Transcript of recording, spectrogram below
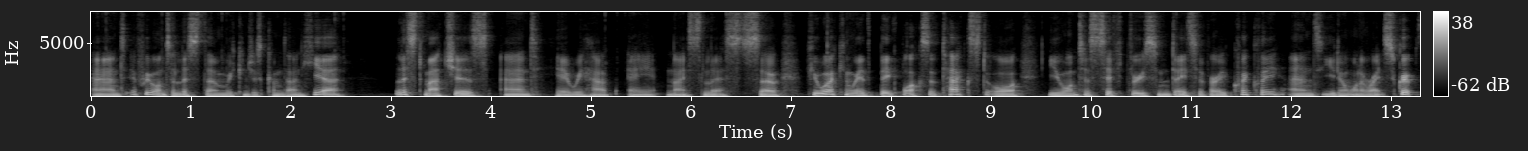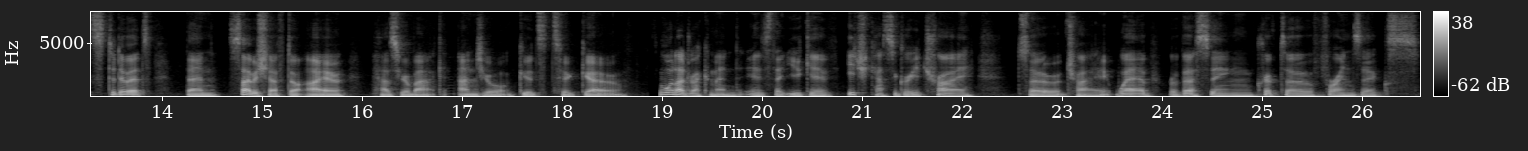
And if we want to list them, we can just come down here, list matches, and here we have a nice list. So if you're working with big blocks of text or you want to sift through some data very quickly and you don't want to write scripts to do it, then cyberchef.io has your back and you're good to go. So what I'd recommend is that you give each category a try, so try web, reversing, crypto, forensics,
